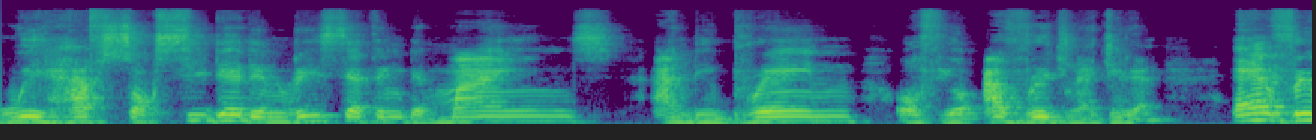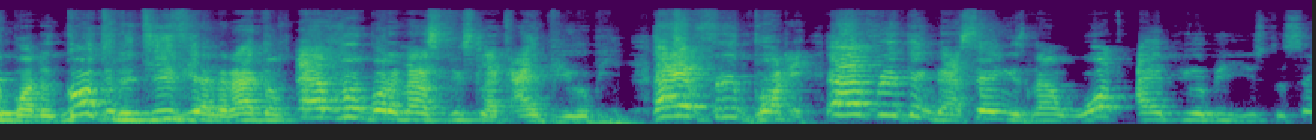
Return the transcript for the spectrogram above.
we have succeeded in resetting the minds and the brain of your average Nigerian. Everybody, go to the TV and the write off. Everybody now speaks like IPOB. Everybody, everything they're saying is now what IPOB used to say.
